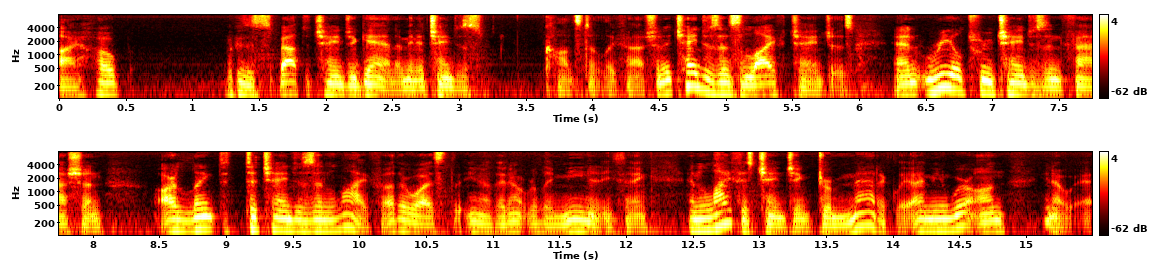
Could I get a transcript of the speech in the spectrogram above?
I hope, because it's about to change again, I mean, it changes constantly, fashion. It changes as life changes, and real true changes in fashion are linked to changes in life. Otherwise, you know, they don't really mean anything. And life is changing dramatically. I mean, we're on, you know, uh,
